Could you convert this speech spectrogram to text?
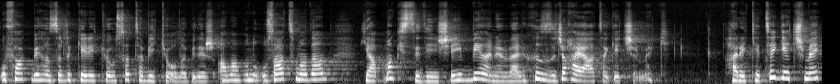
ufak bir hazırlık gerekiyorsa tabii ki olabilir. Ama bunu uzatmadan yapmak istediğin şeyi bir an evvel hızlıca hayata geçirmek. Harekete geçmek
